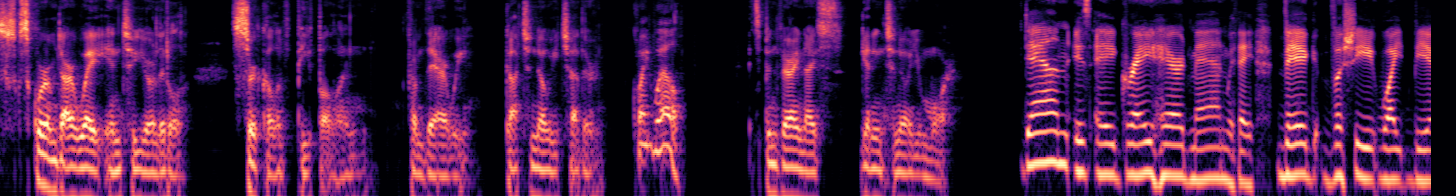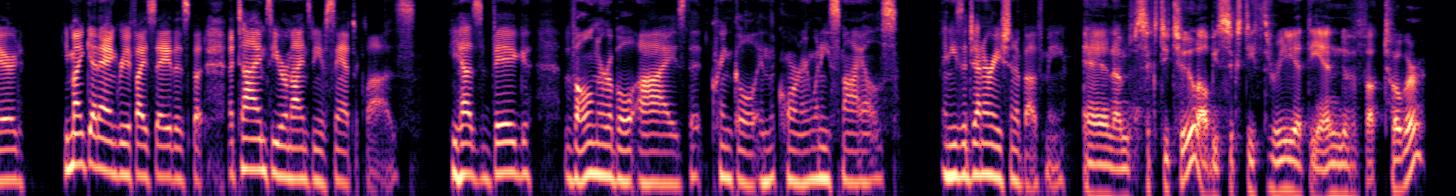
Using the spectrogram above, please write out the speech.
squirmed our way into your little circle of people, and from there we got to know each other quite well. It's been very nice getting to know you more. Dan is a gray haired man with a big, bushy white beard. He might get angry if I say this, but at times he reminds me of Santa Claus. He has big, vulnerable eyes that crinkle in the corner when he smiles. And he's a generation above me. And I'm 62. I'll be 63 at the end of October.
